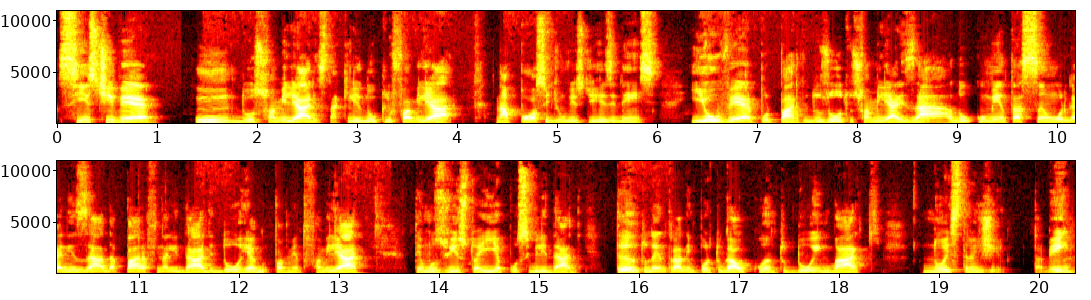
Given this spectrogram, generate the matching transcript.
se estiver um dos familiares naquele núcleo familiar na posse de um visto de residência e houver por parte dos outros familiares a documentação organizada para a finalidade do reagrupamento familiar, temos visto aí a possibilidade tanto da entrada em Portugal quanto do embarque no estrangeiro, tá bem?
